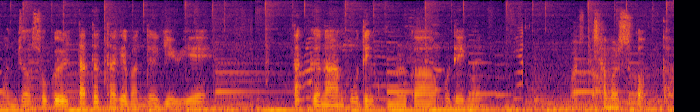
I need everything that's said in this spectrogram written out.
먼저 속을 따뜻하게 만들기 위해 따끈한 오뎅 국물과 오뎅은 맛있다. 참을 수가 없다.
